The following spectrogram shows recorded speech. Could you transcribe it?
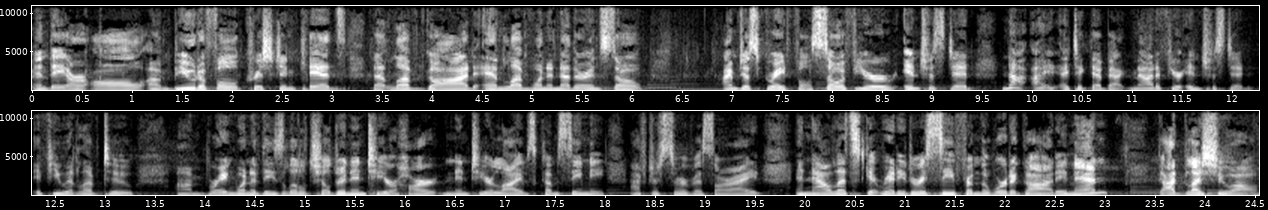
And they are all um, beautiful Christian kids that love God and love one another. And so I'm just grateful. So if you're interested, not, I, I take that back. Not if you're interested. If you would love to um, bring one of these little children into your heart and into your lives, come see me after service, all right? And now let's get ready to receive from the Word of God. Amen? God bless you all.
